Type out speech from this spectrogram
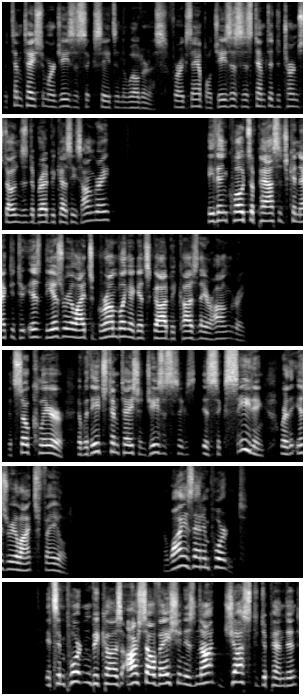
the temptation where Jesus succeeds in the wilderness. For example, Jesus is tempted to turn stones into bread because he's hungry. He then quotes a passage connected to the Israelites grumbling against God because they are hungry. It's so clear that with each temptation, Jesus is succeeding where the Israelites failed. Now, why is that important? It's important because our salvation is not just dependent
